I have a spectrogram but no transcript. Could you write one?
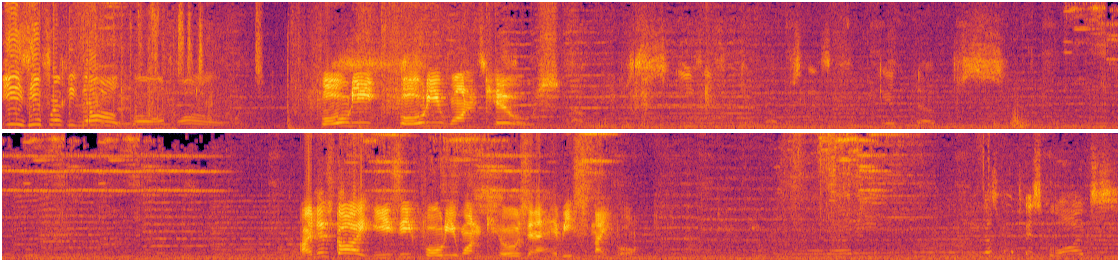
Easy freaking goals, Payload bro. Let's go. Checkpoint. 40, 41 kills. Easy freaking dubs. Easy freaking dubs. I just got an easy 41 kills and a heavy sniper. You guys want to play squads?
